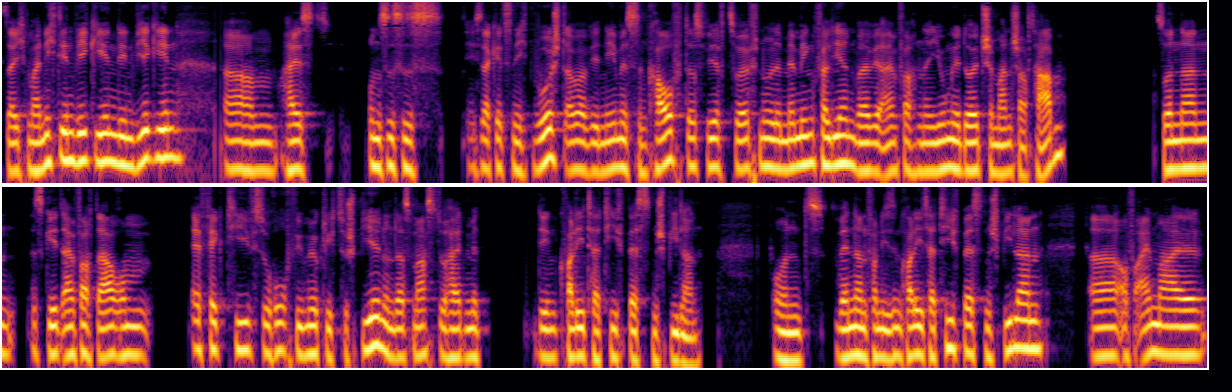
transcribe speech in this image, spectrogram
sag ich mal, nicht den Weg gehen, den wir gehen. Ähm, heißt, uns ist es, ich sag jetzt nicht wurscht, aber wir nehmen es in Kauf, dass wir 12-0 in Memming verlieren, weil wir einfach eine junge deutsche Mannschaft haben. Sondern es geht einfach darum, effektiv so hoch wie möglich zu spielen und das machst du halt mit den qualitativ besten Spielern. Und wenn dann von diesen qualitativ besten Spielern äh, auf einmal,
